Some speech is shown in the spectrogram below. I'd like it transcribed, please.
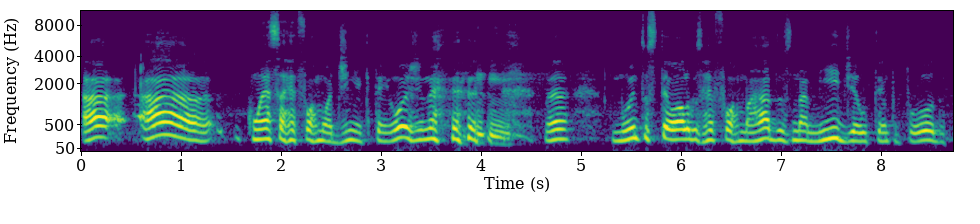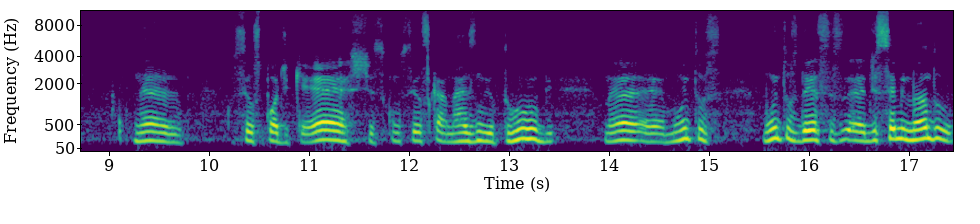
a, a, com essa reformodinha que tem hoje, né? né? muitos teólogos reformados na mídia o tempo todo, né? com seus podcasts, com seus canais no YouTube, né? É, muitos, muitos desses é, disseminando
